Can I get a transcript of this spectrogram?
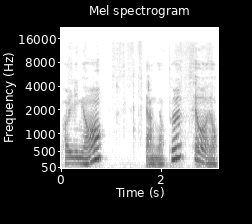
벌리며 양옆을 세워요.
